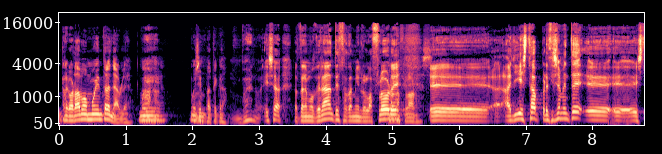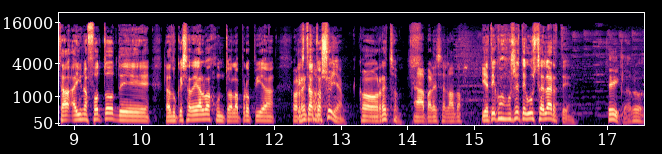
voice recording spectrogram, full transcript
recordamos, muy entrañable, muy, Ajá. Muy simpática. Bueno, esa la tenemos delante, está también Lola Flores. Lola Flores. Eh, allí está precisamente, eh, eh, está, hay una foto de la duquesa de Alba junto a la propia Correcto. estatua suya. Correcto, aparecen las dos. ¿Y a ti, Juan José, te gusta el arte? Sí, claro,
